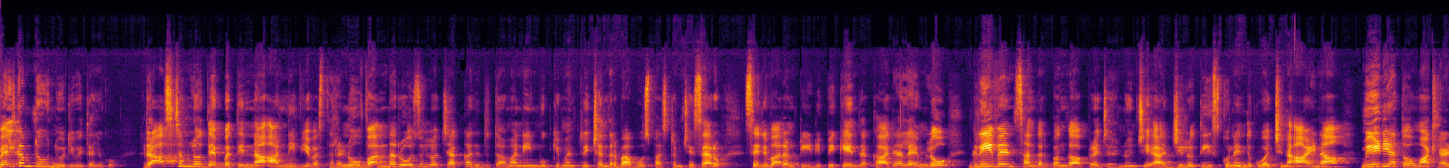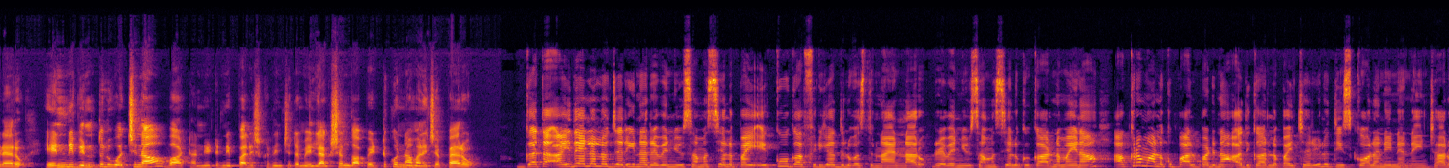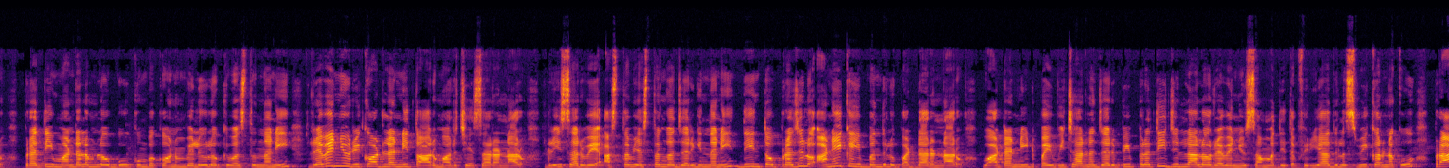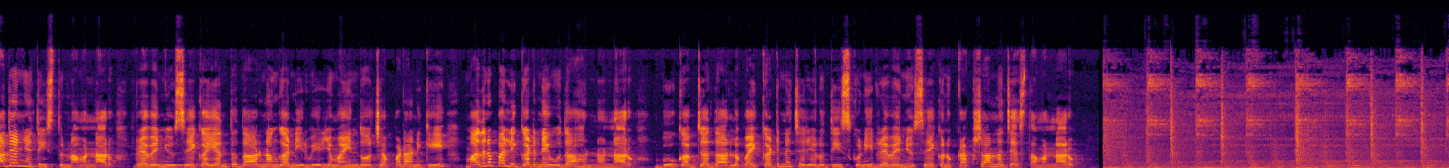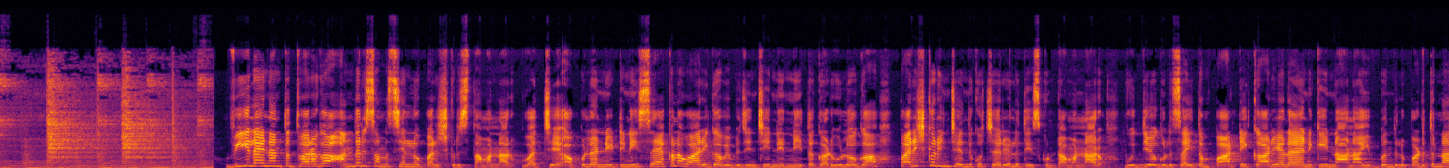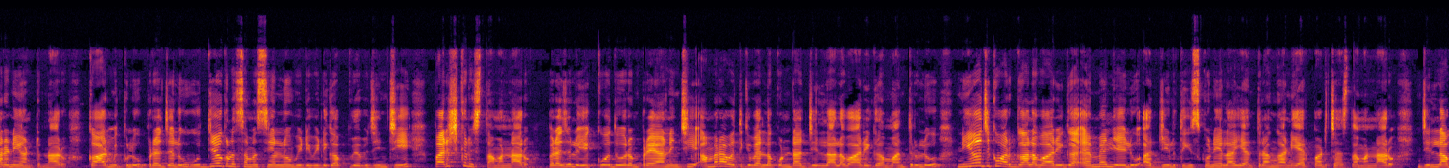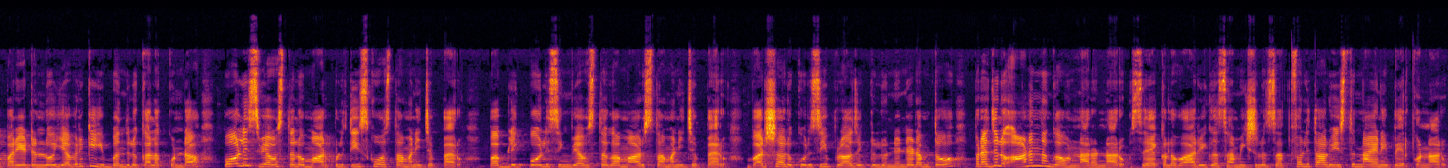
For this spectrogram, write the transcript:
Welcome to new TV Telugu. రాష్ట్రంలో దెబ్బతిన్న అన్ని వ్యవస్థలను వంద రోజుల్లో చక్కదిద్దుతామని ముఖ్యమంత్రి చంద్రబాబు స్పష్టం చేశారు. శనివారం టీడీపీ కేంద్ర కార్యాలయంలో గ్రీవెన్స్ సందర్భంగా ప్రజల నుంచి అర్జీలు తీసుకునేందుకు వచ్చిన ఆయన మీడియాతో మాట్లాడారు. ఎన్ని వినతులు వచ్చినా వాటన్నిటిని పరిష్కరించడమే లక్ష్యంగా పెట్టుకున్నామని చెప్పారు. గత ఐదేళ్ళలో జరిగిన రెవెన్యూ సమస్యలపై ఎక్కువగా ఫిర్యాదులు వస్తున్నాయన్నారు. రెవెన్యూ సమస్యలకు కారణమైన అక్రమాలకు పాల్పడిన అధికారులపై చర్యలు తీసుకోవాలని నిర్ణయించారు. ప్రతి మండలంలో భూ కుంభకోణం వెలుగులోకి వస్తుందని రెవెన్యూ రికార్డులన్నీ తారుమారు చేశారన్నారు. రీసర్వే అస్తవ్యస్తంగా జరిగిందని దీంతో ప్రజలు అనేక ఇబ్బందులు పడ్డారన్నారు. వాటన్నిటిపై విచారణ జరిపి ప్రతి జిల్లాలో రెవెన్యూ సంబంధిత ఫిర్యాదుల స్వీకరణకు ప్రాధాన్యత ఇస్తున్నామన్నారు. రెవెన్యూ శాఖ ఎంత దారుణంగా నిర్వీర్యమైందో చెప్పడానికి మదనపల్లి ఘటనే ఉదాహరణ. అన్నారు భూ కబ్జాదారులపై కఠిన చర్యలు తీసుకుని రెవెన్యూ శాఖను ప్రక్షాళన చేస్తామన్నారు. వీలైనంత త్వరగా అందరి సమస్యలను పరిష్కరిస్తామన్నారు. వచ్చే అప్పులన్నిటినీ శాఖల వారీగా విభజించి నిర్ణీత గడువులోగా పరిష్కరించేందుకు చర్యలు తీసుకుంటామన్నారు. ఉద్యోగులు సైతం పార్టీ కార్యాలయానికి నానా ఇబ్బందులు పడుతున్నారని అంటున్నారు. కార్మికులు ప్రజలు ఉద్యోగుల సమస్యలను విడివిడిగా విభజించి పరిష్కరిస్తామన్నారు. ప్రజలు ఎక్కువ దూరం ప్రయాణించి అమరావతికి వెళ్ళకుండా జిల్లాల వారీగా మంత్రులు నియోజకవర్గాల వారీగా ఎమ్మెల్యేలు అర్జీలు తీసుకునేలా యంత్రాంగాన్ని ఏర్పాటు చేస్తామన్నారు. జిల్లా పర్యటనలో ఎవరికీ ఇబ్బందులు కలగకుండా పోలీస్ వ్యవస్థలో మార్పు మార్పులు తీసుకువస్తామని చెప్పారు. పబ్లిక్ పోలీసింగ్ వ్యవస్థగా మారుస్తామని చెప్పారు. వర్షాలు కురిసి ప్రాజెక్టులు నిండడంతో ప్రజలు ఆనందంగా ఉన్నారన్నారు. శాఖల వారీగా సమీక్షలు సత్ఫలితాలు ఇస్తున్నాయని పేర్కొన్నారు.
